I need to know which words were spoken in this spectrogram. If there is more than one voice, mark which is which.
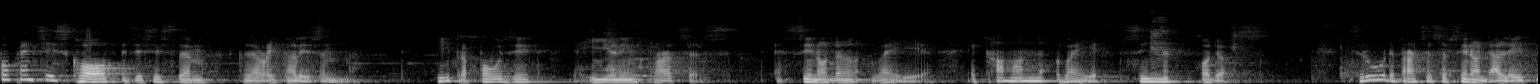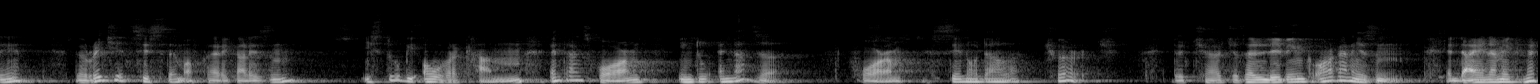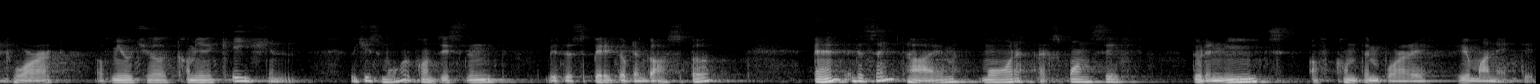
Speaker 1: Pope Francis called the system clericalism. He proposed a healing process, a synodal way, a common way, synodos. Through the process of synodality, the rigid system of clericalism is to be overcome and transformed into another form, synodal church. The church is a living organism, a dynamic network of mutual communication, which is more consistent with the spirit of the gospel and at the same time more responsive to the needs of contemporary humanity.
